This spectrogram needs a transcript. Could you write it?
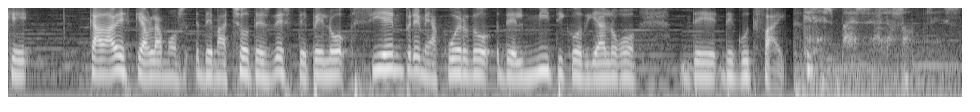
que cada vez que hablamos de machotes de este pelo, siempre me acuerdo del mítico diálogo de The Good Fight. ¿Qué les pasa a los hombres?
